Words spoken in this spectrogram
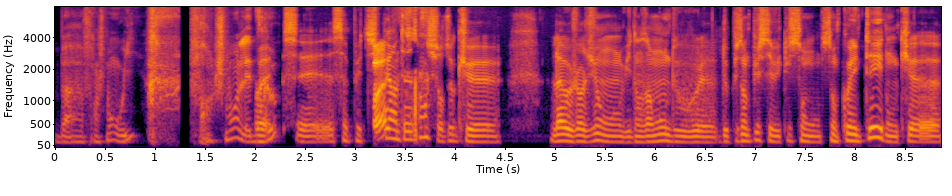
Bah franchement, oui. franchement, let's Ouais, go. ça peut être Ouais. super intéressant, surtout que là aujourd'hui on vit dans un monde où euh, de plus en plus les véhicules sont, sont connectés, donc euh,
